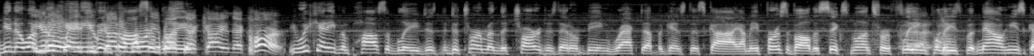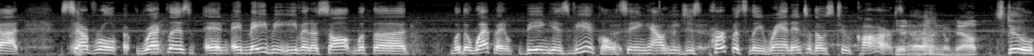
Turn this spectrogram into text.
you know what? You we know, can't and you even got to worry about possibly. that guy in that car. We can't even possibly just determine the charges that are being racked up against this guy. I mean, first of all, the six months for fleeing police, but now he's got several reckless and, and maybe even assault with a with a weapon being his vehicle, seeing how he just purposely ran into those two cars. Didn't run, no doubt. Stu,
